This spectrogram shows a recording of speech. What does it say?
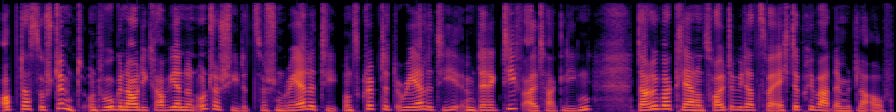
Ob das so stimmt und wo genau die gravierenden Unterschiede zwischen Reality und Scripted Reality im Detektivalltag liegen, darüber klären uns heute wieder zwei echte Privatermittler auf.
